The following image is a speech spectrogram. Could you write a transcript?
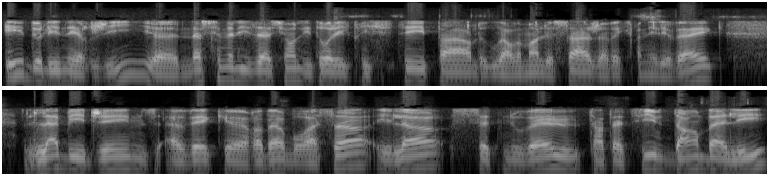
et de l'énergie. Euh, nationalisation de l'hydroélectricité par le gouvernement Le Sage avec René Lévesque, l'abbé James avec Robert Bourassa, et là, cette nouvelle tentative d'emballer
